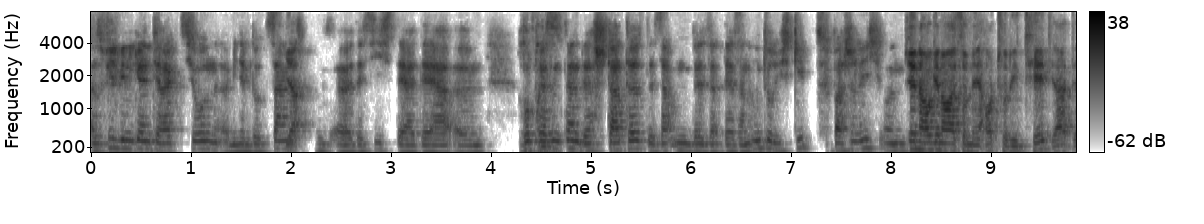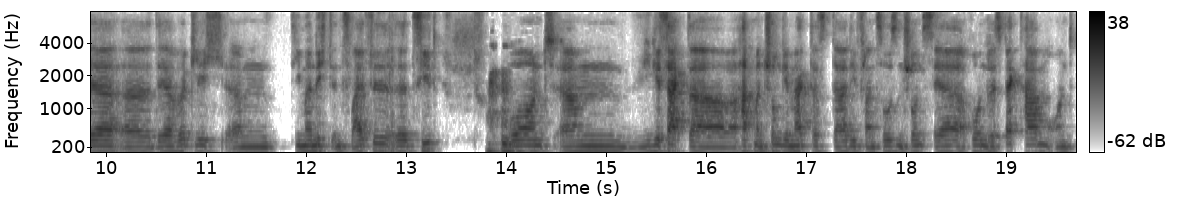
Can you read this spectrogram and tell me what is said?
Also viel weniger Interaktion äh, mit dem Dozent. Ja. Und, äh, das ist der, der ähm, Repräsentant des Staates, der, der, der seinen Unterricht gibt, wahrscheinlich. Und Genau, genau, also eine Autorität, ja, der, äh, der wirklich, ähm, die man nicht in Zweifel äh, zieht. Und ähm, wie gesagt, da hat man schon gemerkt, dass da die Franzosen schon sehr hohen Respekt haben. Und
